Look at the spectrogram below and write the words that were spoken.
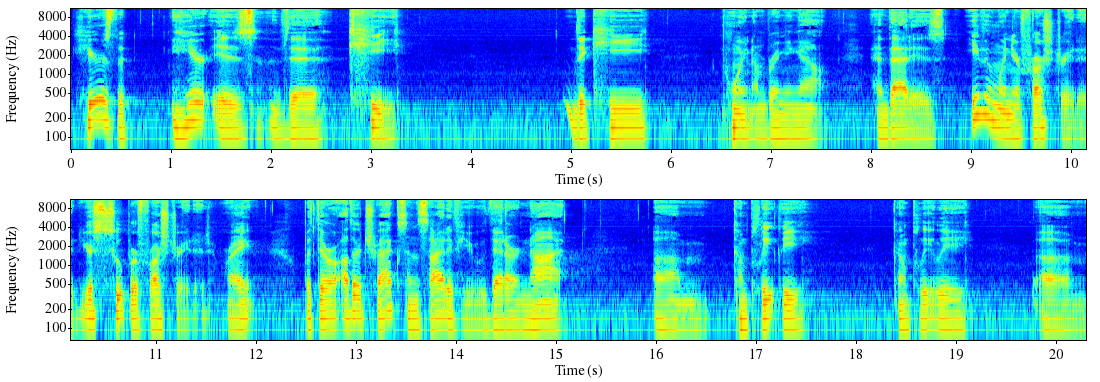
here's the here is the key. The key point I'm bringing out. And that is, even when you're frustrated, you're super frustrated, right? But there are other tracks inside of you that are not um, completely, completely um,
